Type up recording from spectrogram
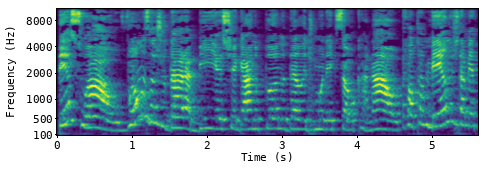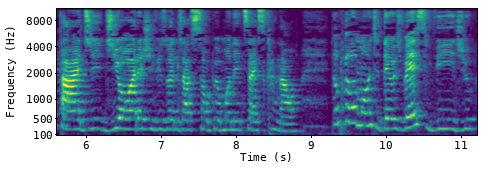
Pessoal, vamos ajudar a Bia a chegar no plano dela de monetizar o canal? Falta menos da metade de horas de visualização para eu monetizar esse canal. Então, pelo amor de Deus, vê esse vídeo,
